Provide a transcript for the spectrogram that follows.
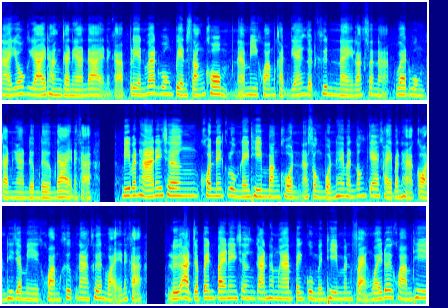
ณะโยกย้ายทางการงานได้นะคะเปลี่ยนแวดวงเปลี่ยนสังคมนะมีความขัดแย้งเกิดขึ้นในลักษณะแวดวงการงานเดิมๆได้นะคะมีปัญหาในเชิงคนในกลุ่มในทีมบางคนนะส่งผลให้มันต้องแก้ไขปัญหาก่อนที่จะมีความคืบหน้าเคลื่อนไหวนะคะ หรืออาจจะเป็นไปในเชิงการทำงานเป็นกลุ่มเป็นทีมมันแฝงไว้ด้วยความที่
